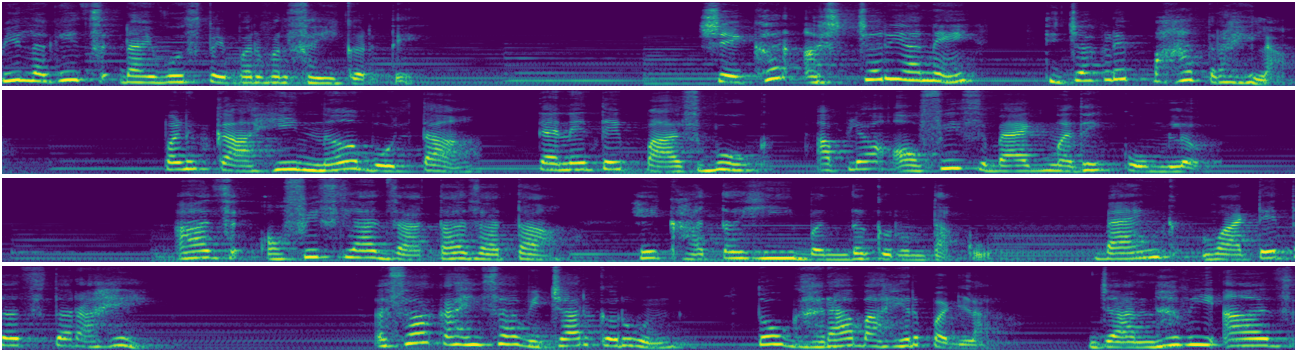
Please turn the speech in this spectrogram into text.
मी लगेच डायव्होर्स पेपरवर सही करते. शेखर आश्चर्याने तिच्याकडे पाहत राहिला. पण काही न बोलता त्याने ते पासबुक आपल्या ऑफिस बॅगमध्ये कोंबलं. आज ऑफिसला जाता जाता हे खातंही बंद करून टाकू. बँक वाटेतच तर आहे. असा काहीसा विचार करून तो घराबाहेर पडला. जान्हवी आज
